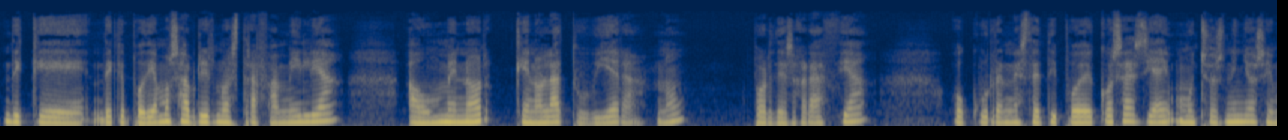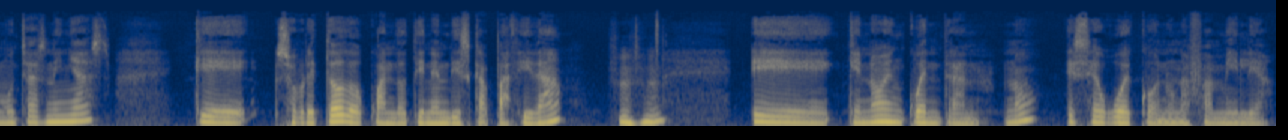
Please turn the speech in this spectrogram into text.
de que, de que podíamos abrir nuestra familia a un menor que no la tuviera, ¿no? Por desgracia, ocurren este tipo de cosas y hay muchos niños y muchas niñas que, sobre todo cuando tienen discapacidad, eh, que no encuentran ¿no? ese hueco en una familia.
